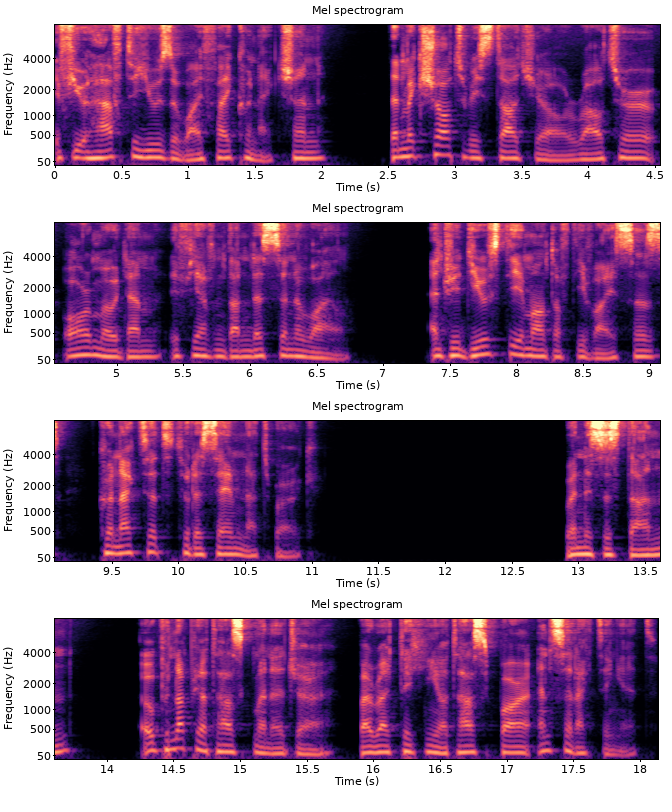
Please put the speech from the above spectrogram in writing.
If you have to use a Wi-Fi connection, then make sure to restart your router or modem if you haven't done this in a while, and reduce the amount of devices connected to the same network. When this is done, open up your task manager by right-clicking your taskbar and selecting it.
